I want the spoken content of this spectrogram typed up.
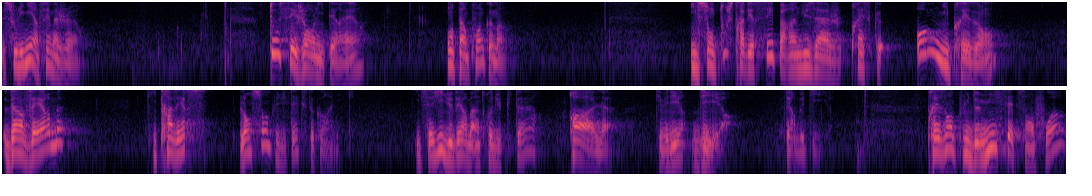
souligner un fait majeur. Tous ces genres littéraires ont un point commun. Ils sont tous traversés par un usage presque omniprésent d'un verbe qui traverse l'ensemble du texte coranique. Il s'agit du verbe introducteur qal, qui veut dire dire, verbe dire. Présent plus de 1700 fois,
